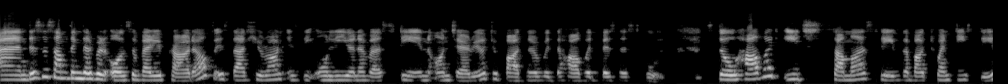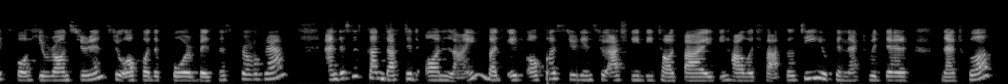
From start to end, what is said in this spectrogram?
And this is something that we're also very proud of is that Huron is the only university in Ontario to partner with the Harvard Business School. So Harvard each summer saves about 20 seats for Huron students to offer the core business program. And this is conducted online, but it offers students to actually be taught by the Harvard faculty. You connect with their network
